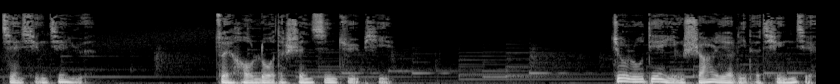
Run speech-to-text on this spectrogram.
渐行渐远，最后落得身心俱疲。就如电影《十二夜》里的情节，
